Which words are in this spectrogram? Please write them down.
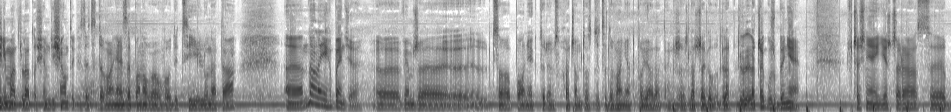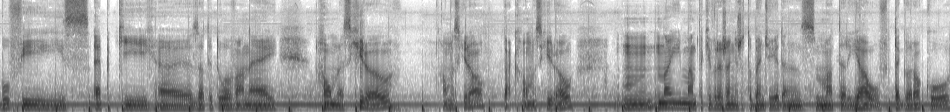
Klimat lat 80. zdecydowanie zapanował w audycji Luneta. E, no ale niech będzie. E, wiem, że e, co po niektórym słuchaczom to zdecydowanie odpowiada, także dlaczego, dla, dlaczegoż by nie? Wcześniej jeszcze raz Buffy z epki zatytułowanej Homeless Hero. Homeless Hero? Tak, Homeless Hero. Mm, no i mam takie wrażenie, że to będzie jeden z materiałów tego roku,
